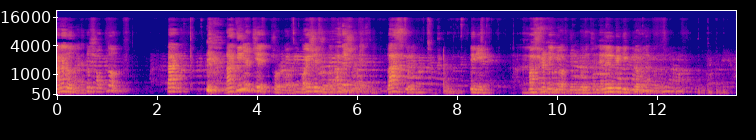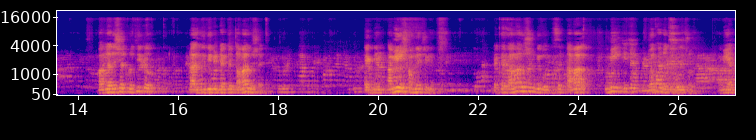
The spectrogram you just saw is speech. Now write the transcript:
আরাধনা এত স্বপ্ন, তার নাতিনের চেয়ে ছোট বয়সে ছোট, তাদের সাথে ক্লাস করে তিনি মাস্টার ডিগ্রি অর্জন করেছেন, এলএলবি ডিগ্রি অর্জন করেছেন বাংলাদেশের প্রথিত রাজনীতিবিদ ডাক্তার জামাল হোসেন, একদিন আমিও সামনে ছিলাম ডাক্তার কামাল হোসেনকে বলতেছেন কামাল তুমি এটা যথাযথ বলছো। আমি এত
